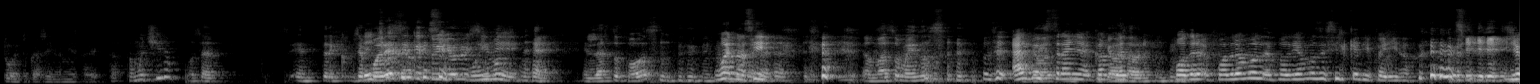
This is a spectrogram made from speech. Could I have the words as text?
tú en tu casa y en la mía está, está, está muy chido. O sea, entre, se De podría hecho, decir que que tú y yo lo hicimos. en Last of Us. Bueno, sí. Más o menos. Algo ¿Qué vas- extraño. podré- podremos, podríamos decir que diferido. Sí. Yo,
